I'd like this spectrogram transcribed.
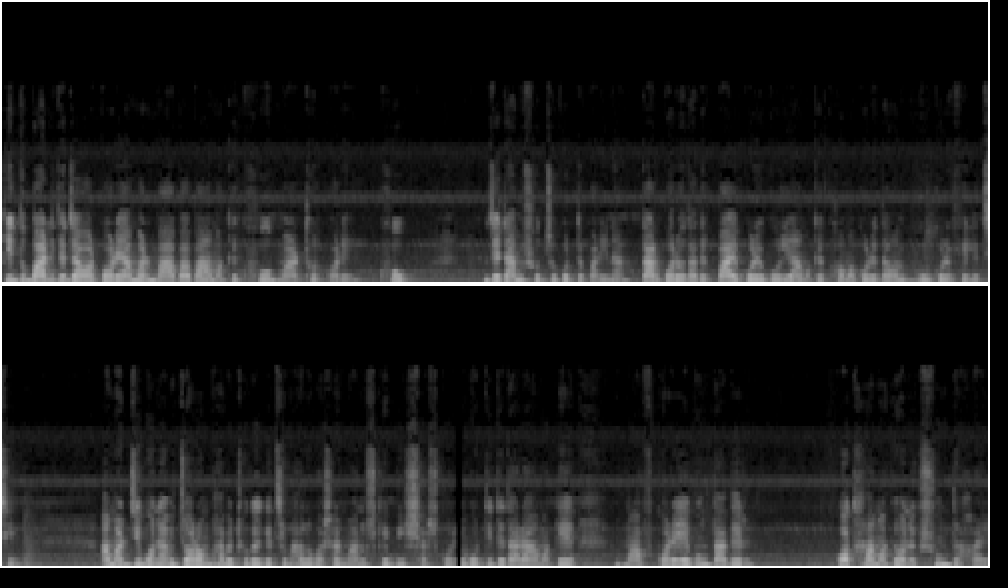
কিন্তু বাড়িতে যাওয়ার পরে আমার মা বাবা আমাকে খুব মারধর করে। খুব। যেটা আমি সহ্য করতে পারি না। তারপরেও তাদের পায়ে পড়ে বলি, আমাকে ক্ষমা করে দাও, আমি ভুল করে ফেলেছি। আমার জীবনে আমি চরমভাবে ঠকে গেছি, ভালোবাসার মানুষকে বিশ্বাস করে। পরবর্তীতে তারা আমাকে মাফ করে এবং তাদের কথা আমাকে অনেক শুনতে হয়।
